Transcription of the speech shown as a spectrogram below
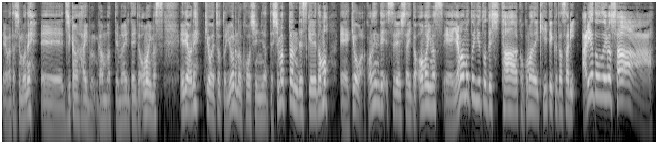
えー、私もね、えー、時間配分頑張って参りたいと思います。えー、ではね、今日はちょっと夜の更新になってしまったんですけれども、えー、今日はこの辺で失礼したいと思います。えー、山本優斗でした。ここまで聞いてくださり、ありがとうございました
